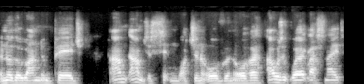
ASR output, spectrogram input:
another random page. I'm, I'm just sitting watching it over and over. I was at work last night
